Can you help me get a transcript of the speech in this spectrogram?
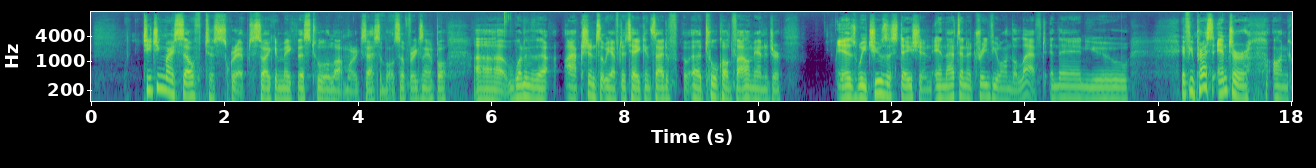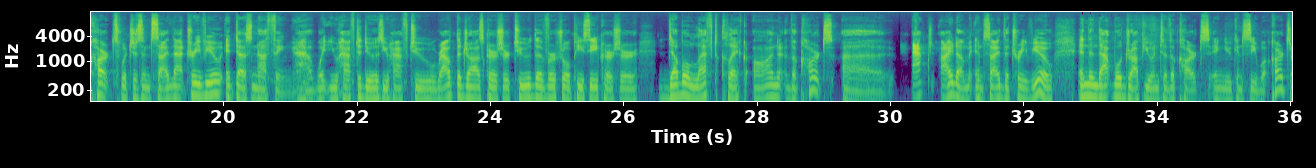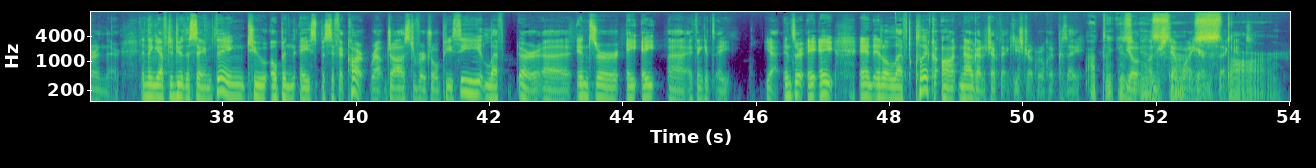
teaching myself to script so I can make this tool a lot more accessible. So, for example, uh, one of the actions that we have to take inside of a tool called File Manager is we choose a station, and that's in a tree view on the left, and then you if you press enter on carts, which is inside that tree view, it does nothing. Uh, what you have to do is you have to route the JAWS cursor to the virtual PC cursor, double left click on the carts uh, act- item inside the tree view, and then that will drop you into the carts and you can see what carts are in there. And then you have to do the same thing to open a specific cart. Route JAWS to virtual PC, left or uh, insert 8 8, uh, I think it's 8 yeah, insert A8, and it'll left click on. Now I got to check that keystroke real quick because I. I think it's You'll understand why here in a second. Star.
